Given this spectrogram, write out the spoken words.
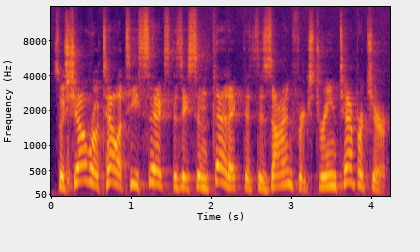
So Shell Rotella T6 is a synthetic that's designed for extreme temperature.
